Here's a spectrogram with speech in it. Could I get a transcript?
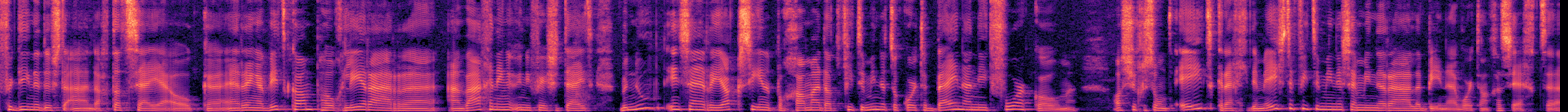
verdienen dus de aandacht, dat zei jij ook. Eh, en Renger Witkamp, hoogleraar uh, aan Wageningen Universiteit, benoemt in zijn reactie in het programma dat vitaminetekorten bijna niet voorkomen. Als je gezond eet, krijg je de meeste vitamines en mineralen binnen, wordt dan gezegd. Uh,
